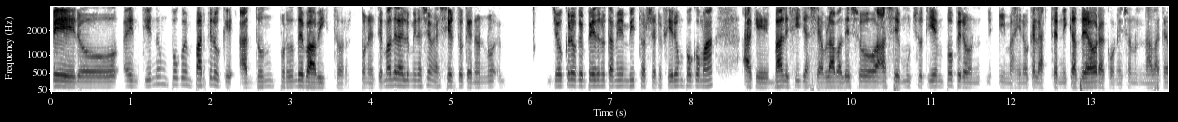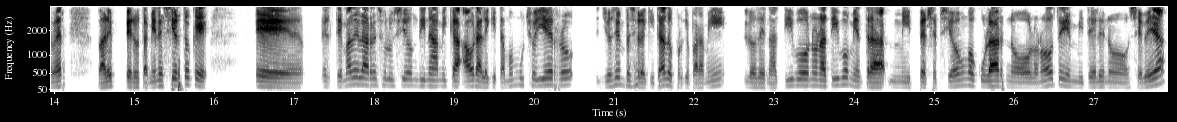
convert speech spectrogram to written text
Pero entiendo un poco en parte lo que a por dónde va Víctor. Con el tema de la iluminación es cierto que no- yo creo que Pedro también, Víctor, se refiere un poco más a que, vale, sí, ya se hablaba de eso hace mucho tiempo, pero imagino que las técnicas de ahora con eso nada que ver, ¿vale? Pero también es cierto que eh, el tema de la resolución dinámica, ahora le quitamos mucho hierro, yo siempre se lo he quitado, porque para mí lo de nativo o no nativo, mientras mi percepción ocular no lo note y en mi tele no se vea,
